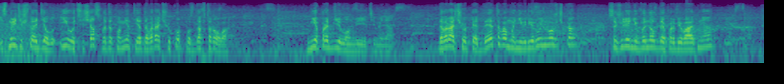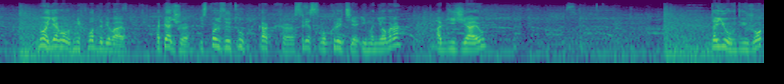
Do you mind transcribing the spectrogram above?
И смотрите, что я делаю. И вот сейчас, в этот момент, я доворачиваю корпус до второго. Не пробил он, видите, меня. Доворачиваю опять до этого, маневрирую немножечко. К сожалению, в НЛД пробивает меня. Ну, а я его в мехвод добиваю. Опять же, использую труп как э, средство укрытия и маневра. Объезжаю. Даю в движок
